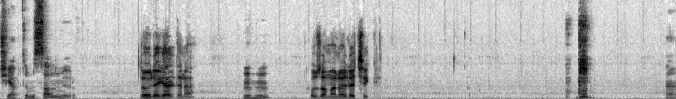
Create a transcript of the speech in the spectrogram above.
Bir şey yaptığımı sanmıyorum. Öyle geldin ha? Hı hı. O zaman öyle çık. Ha.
